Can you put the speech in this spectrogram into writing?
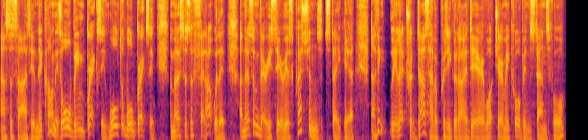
our society and the economy. It's all been Brexit, wall to wall Brexit, and most of us are fed up with it. And there's some very serious questions at stake here. And I think the electorate does have a pretty good idea of what Jeremy Corbyn stands for.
